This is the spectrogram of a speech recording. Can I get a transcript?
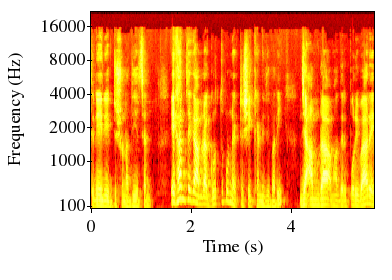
তিনি এই নির্দেশনা দিয়েছেন। এখান থেকে আমরা গুরুত্বপূর্ণ একটা শিক্ষা নিতে পারি যে আমরা আমাদের পরিবারে,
